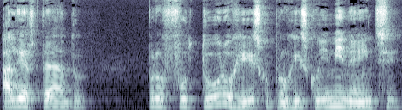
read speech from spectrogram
alertando para o futuro risco, para um risco iminente,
